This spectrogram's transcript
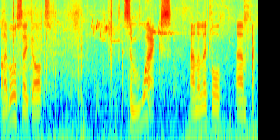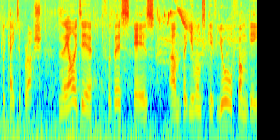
and I've also got some wax and a little um, applicator brush. And the idea for this is um, that you want to give your fungi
